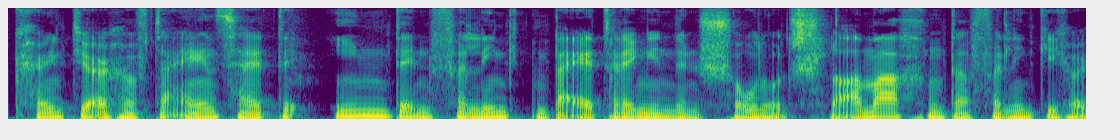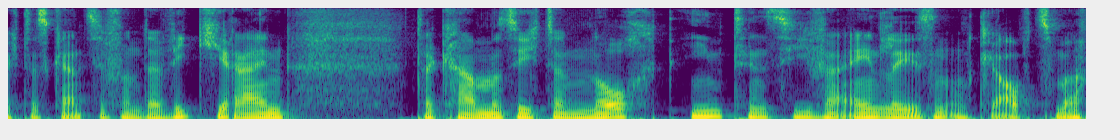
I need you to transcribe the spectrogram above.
könnt ihr euch auf der einen Seite in den verlinkten Beiträgen in den Shownotes schlau machen. Da verlinke ich euch das Ganze von der Wiki rein. Da kann man sich dann noch intensiver einlesen und glaubt's mir,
